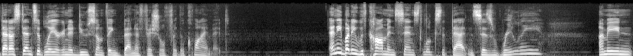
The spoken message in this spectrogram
that ostensibly are going to do something beneficial for the climate. Anybody with common sense looks at that and says, Really? I mean,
